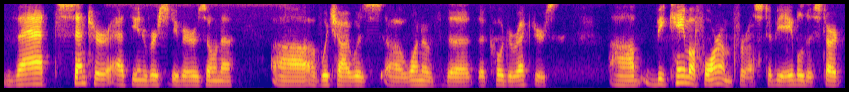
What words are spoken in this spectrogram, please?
that center at the University of Arizona, uh, of which I was uh, one of the, the co-directors, became a forum for us to be able to start,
